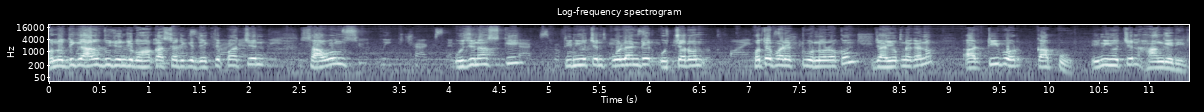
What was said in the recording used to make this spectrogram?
অন্যদিকে আরও দুজন যে মহাকাশচারীকে দেখতে পাচ্ছেন সাউন্স উজিনাস্কি, তিনি হচ্ছেন পোল্যান্ডের উচ্চারণ, হতে পারে একটু অন্যরকম, যাই হোক না কেন, আর টিবর কাপু, ইনি হচ্ছেন হাঙ্গেরির।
